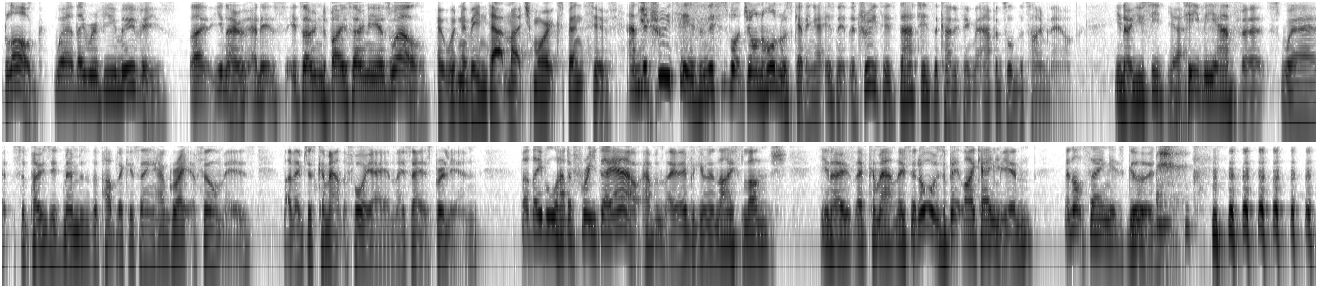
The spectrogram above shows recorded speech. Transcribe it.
blog where they review movies. Like, you know, and it's it's owned by Sony as well. It wouldn't have been that much more expensive. And the truth is, and this is what John Horn was getting at, isn't it? The truth is that is the kind of thing that happens all the time now. You know, you see Yeah. TV adverts where supposed members of the public are saying how great a film is, like they've just come out the foyer and they say it's brilliant, but they've all had a free day out, haven't they? They've been given a nice lunch. You know, they've come out and they've said, "Oh, it was a bit like Alien." They're not saying it's good.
